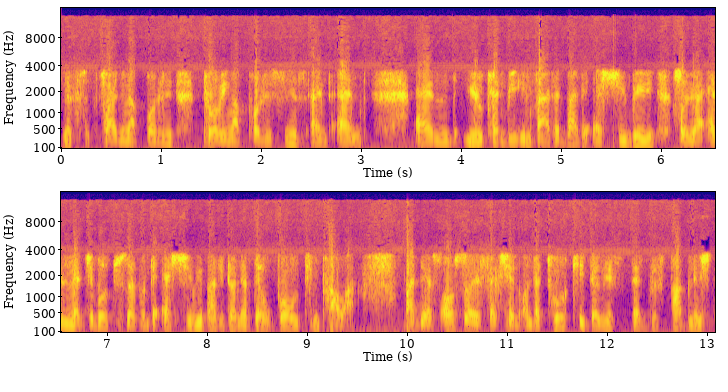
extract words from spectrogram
with signing up, poli- drawing up policies and end and you can be invited by the SGB. So you are eligible to serve on the SGB, but you don't have the voting power. But there's also a section on the toolkit that we've, that we've published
